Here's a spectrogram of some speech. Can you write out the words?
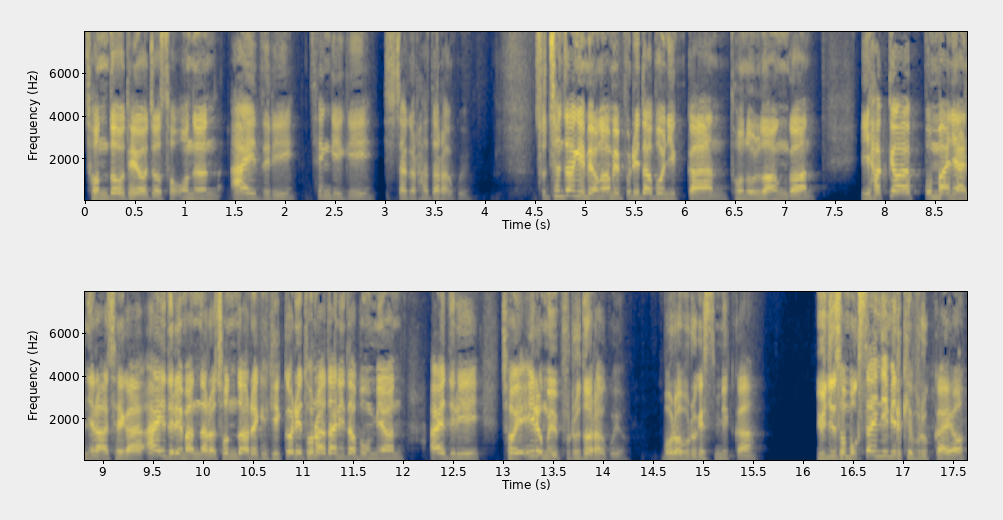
전도되어져서 오는 아이들이 생기기 시작을 하더라고요. 수천 장의 명함을 뿌리다 보니까 더 놀라운 건 이 학교 앞뿐만이 아니라 제가 아이들을 만나러 전도하러 이렇게 길거리 돌아다니다 보면 아이들이 저의 이름을 부르더라고요. 뭐라 부르겠습니까? 유진선 목사님 이렇게 부를까요?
